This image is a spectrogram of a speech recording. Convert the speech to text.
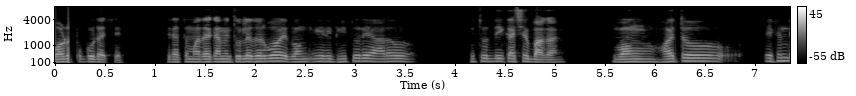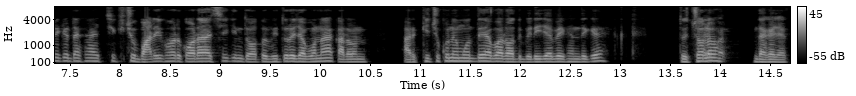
বড় পুকুর আছে এটা তোমাদেরকে আমি তুলে ধরবো। এবং এর ভিতরে আরও ভিতর দিক আছে বাগান। এবং হয়তো এখান থেকে দেখা যাচ্ছে কিছু বাড়ি ঘর করা আছে কিন্তু অত ভিতরে যাব না কারণ আর কিছুক্ষণের মধ্যে আবার রথ বেরিয়ে যাবে এখান থেকে। তো চলো দেখা যাক।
